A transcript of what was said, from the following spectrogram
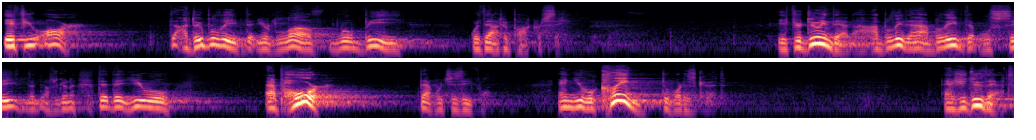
If you are, I do believe that your love will be without hypocrisy. If you're doing that, I believe that. I believe that we'll see that, I was gonna, that, that you will abhor that which is evil and you will cling to what is good. As you do that,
